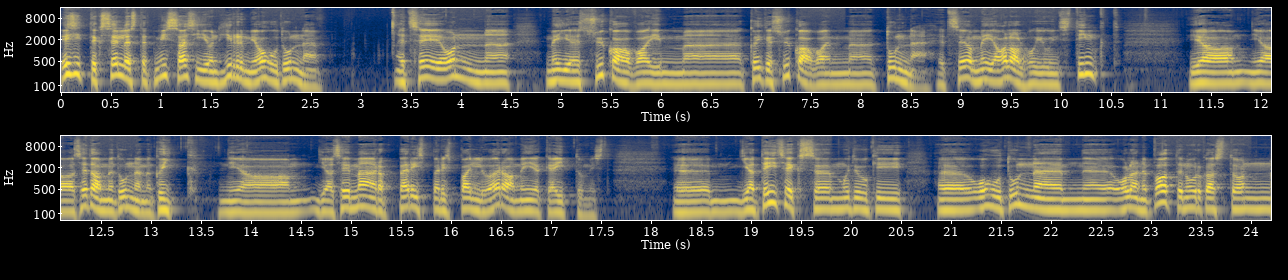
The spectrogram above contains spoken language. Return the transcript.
esiteks sellest, et mis asi on hirm ja ohutunne. et see on meie sügavaim, kõige sügavaim tunne, et see on meie alalhoiuinstinkt ja, ja seda me tunneme kõik ja, ja see määrab päris, päris palju ära meie käitumist. Ja teiseks muidugi ohutunne oleneb vaatenurgast, on,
